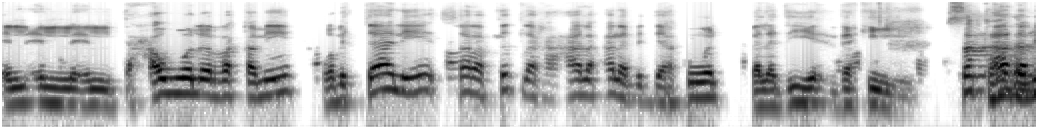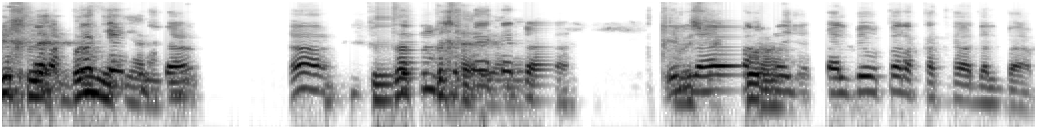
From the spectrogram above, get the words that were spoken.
التحول الرقمي وبالتالي صارت تطلق حالها أنا بدي أكون بلدية ذكية. بالضبط هذا بيخلق بني يعني. آه. بالضبط بيخلق يعني. إلا قلبي وطرقت هذا الباب.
